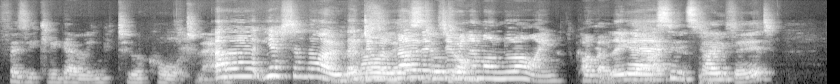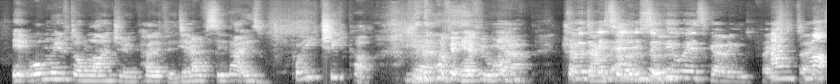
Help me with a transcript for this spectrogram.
physically going to a court now. Uh, yes and no. They're No, doing no, it's they're doing on. them online currently. Yeah, Yeah. since COVID, it all moved online during COVID, and obviously that is way cheaper than Yeah. having everyone Yeah. So, down is, to is, so who is going face And to face? much-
